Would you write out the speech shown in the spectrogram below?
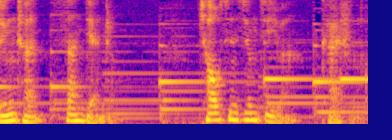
凌晨三点整，超新星纪元开始了。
